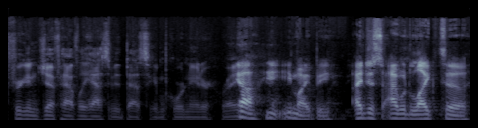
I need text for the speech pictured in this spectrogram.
friggin' Jeff Hafley has to be the passing game coordinator, right? Yeah, he, he might be. I just I would like to.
